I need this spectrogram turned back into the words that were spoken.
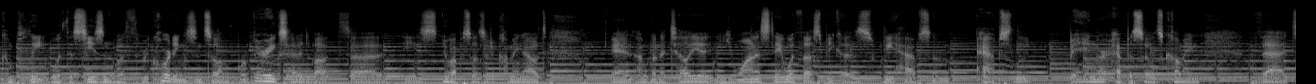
complete with the season with recordings, and so we're very excited about uh, these new episodes that are coming out. And I'm going to tell you, you want to stay with us because we have some absolute banger episodes coming that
